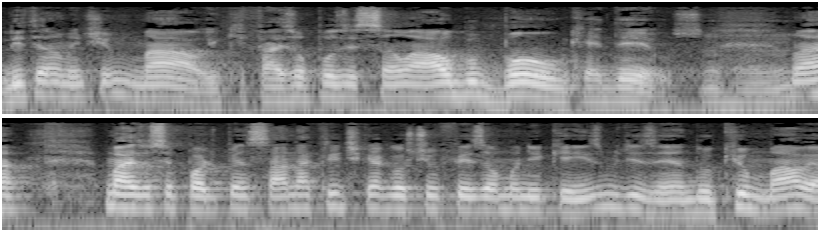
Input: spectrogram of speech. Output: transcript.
literalmente mal e que faz oposição a algo bom que é Deus. Uhum. É? Mas você pode pensar na crítica que Agostinho fez ao maniqueísmo, dizendo que o mal é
